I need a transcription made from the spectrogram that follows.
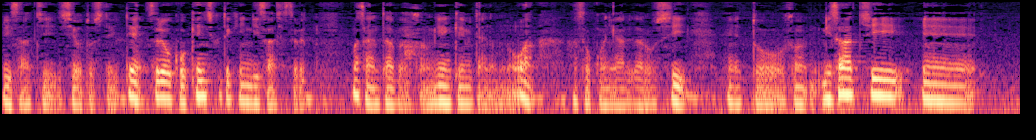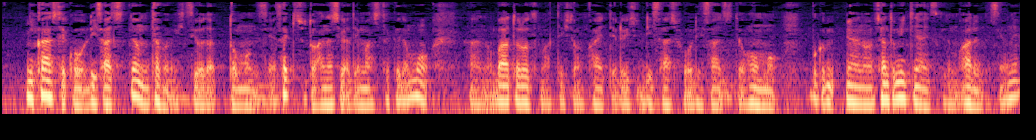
リサーチしようとしていてそれをこう建築的にリサーチする。まさに多分その原型みたいなものはそこにあるだろうし、えーと、そのリサーチ、えーに関してこうリサーチっていうのも多分必要だと思うんですね。さっきちょっと話が出ましたけどもあのバート・ローツマって人が書いてる「 Research for Research」という本も僕あのちゃんと見てないですけどもあるんですよね。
